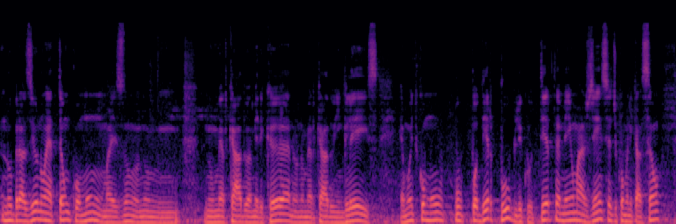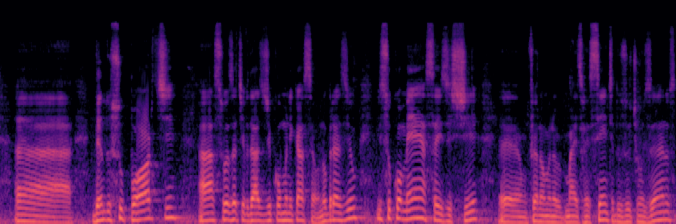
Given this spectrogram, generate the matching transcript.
no Brasil não é tão comum, mas no, no, no mercado americano, no mercado inglês, é muito comum o poder público ter também uma agência de comunicação ah, dando suporte às suas atividades de comunicação. No Brasil, isso começa a existir, é um fenômeno mais recente dos últimos anos,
